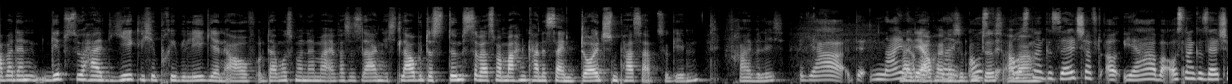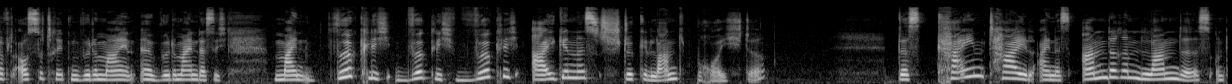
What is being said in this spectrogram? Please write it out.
aber dann gibst du halt jegliche Privilegien auf. Und da muss man dann mal einfach so sagen, ich glaube, das Dümmste, was man machen kann, ist seinen deutschen Pass abzugeben. Freiwillig. Ja, nein, Weil der auch einfach so gut aus, ist. Aber aus einer Gesellschaft, ja, aber aus einer Gesellschaft auszutreten, würde, mein, äh, würde meinen, dass ich mein wirklich, wirklich, wirklich eigenes Stück Land bräuchte das kein Teil eines anderen Landes und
